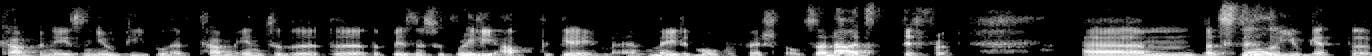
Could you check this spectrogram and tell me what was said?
companies and new people have come into the, the, the business who've really upped the game and made it more professional. So now it's different. Um, but still, you get the,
